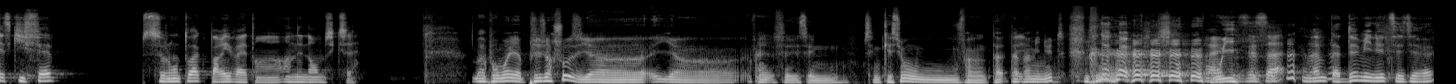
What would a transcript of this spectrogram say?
Qu'est-ce qui fait, selon toi, que Paris va être un, un énorme succès? Bah pour moi, il y a plusieurs choses. Il y a, il y a, enfin, c'est, c'est une, c'est une question où, enfin, t'as, t'as 20 minutes. Ouais, Oui. C'est ça. Même t'as deux minutes si tu veux.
